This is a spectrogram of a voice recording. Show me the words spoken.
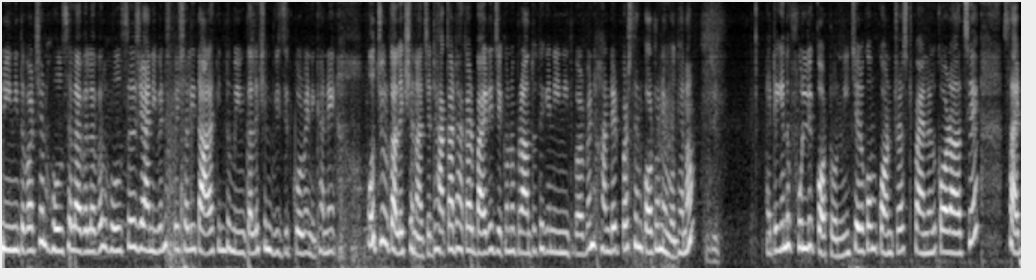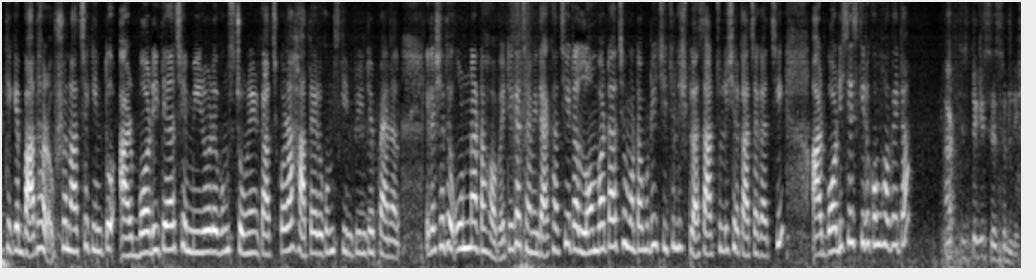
নিয়ে নিতে পারছেন। হোলসেল অ্যাভেলেবেল হোলসেল যা নিবেন স্পেশালি তারা কিন্তু মিম কালেকশন ভিজিট করবেন। এখানে প্রচুর কালেকশন আছে। ঢাকা ঢাকার বাইরে যে কোনো প্রান্ত থেকে নিয়ে নিতে পারবেন। হান্ড্রেড পার্সেন্ট কটনের মধ্যে না? এটা কিন্তু ফুললি কটন নিচে এরকম কন্ট্রাস্ট প্যানেল করা আছে। সাইড থেকে বাঁধার অপশন আছে কিন্তু আর বডিতে আছে মিরর এবং স্টোনের কাজ করা। হাতে এরকম স্ক্রিন প্রিন্টের প্যানেল এটার সাথে ওড়নাটা হবে ঠিক আছে? আমি দেখাচ্ছি। এটা লম্বাটা আছে মোটামুটি ছিচল্লিশ প্লাস আটচল্লিশের কাছাকাছি। আর বডি সাইজ কীরকম হবে এটা? আটত্রিশ থেকে ছেচল্লিশ।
